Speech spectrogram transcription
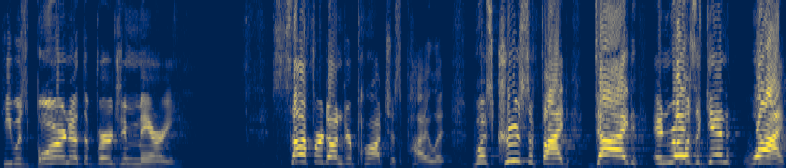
He was born of the Virgin Mary suffered under Pontius Pilate, was crucified, died, and rose again. Why?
